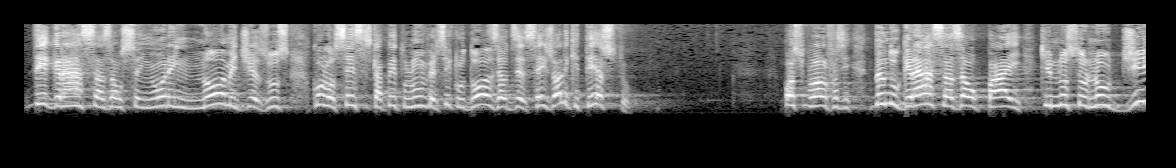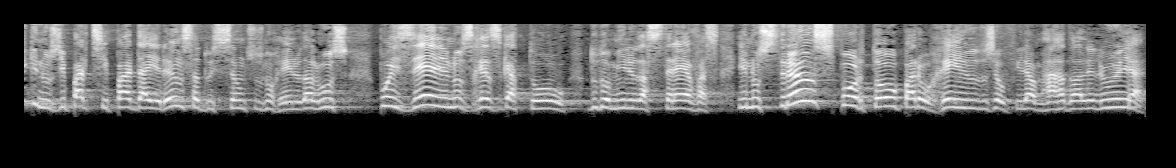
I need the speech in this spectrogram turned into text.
Dê graças ao Senhor em nome de Jesus. Colossenses capítulo 1, versículo 12 ao 16. Olha que texto. Apóstolo Paulo fala assim: dando graças ao Pai que nos tornou dignos de participar da herança dos santos no reino da luz, pois ele nos resgatou do domínio das trevas e nos transportou para o reino do seu Filho amado, aleluia,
